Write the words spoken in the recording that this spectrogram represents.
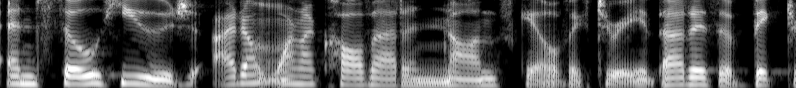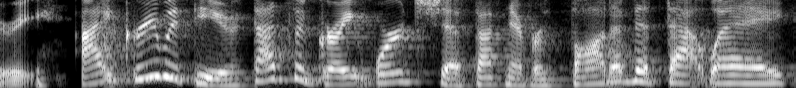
and so huge. I don't want to call that a non scale victory. That is a victory. I agree with you. That's a great word shift. I've never thought of it that way.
